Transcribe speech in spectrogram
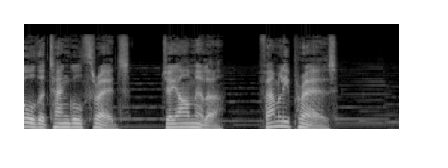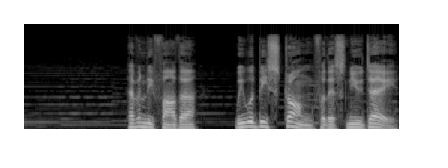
all the tangled threads. J.R. Miller, Family Prayers. Heavenly Father, we would be strong for this new day,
